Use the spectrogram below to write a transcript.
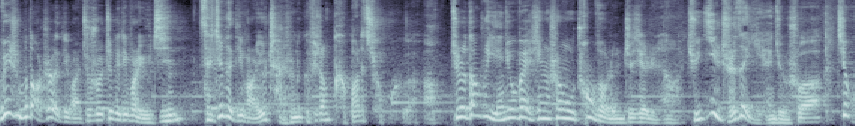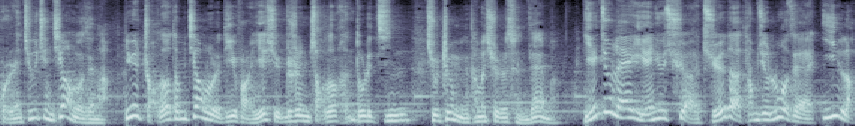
为什么到这个地方？就说这个地方有金，在这个地方又产生了个非常可怕的巧合啊，就是当初研究外星生物创造论这些人啊，就一直在研究说这伙人究竟降落在哪？因为找到他们降落的地方，也许比如说你找到了很多的金，就证明他们确实存在嘛。研究来研究去啊，觉得他们就落在伊朗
